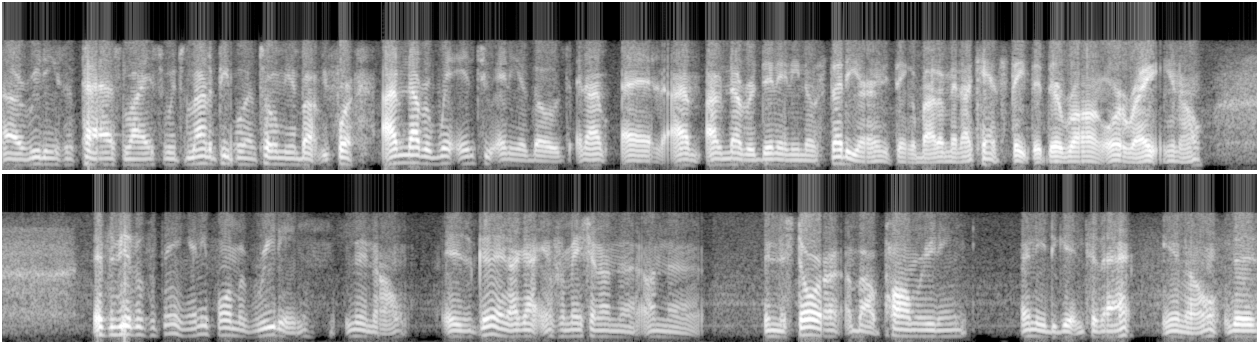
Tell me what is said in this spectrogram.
uh, readings of past lives, which a lot of people have told me about before. I've never went into any of those, and I've and I'm I've never did any no study or anything about them, and I can't state that they're wrong or right. You know, it's a beautiful thing. Any form of reading, you know, is good. I got information on the on the in the store about palm reading. I need to get into that. You know, there's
